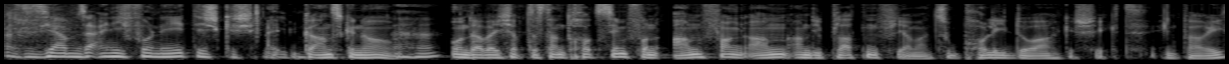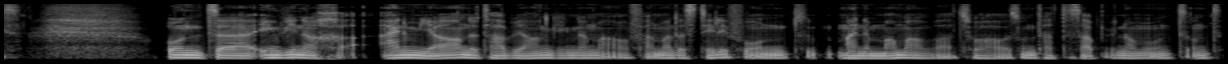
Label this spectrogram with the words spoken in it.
Also Sie haben sie eigentlich phonetisch geschrieben? Ganz genau. Aha. Und aber ich habe das dann trotzdem von Anfang an an die Plattenfirma zu Polydor geschickt in Paris. Und äh, irgendwie nach einem Jahr, anderthalb Jahren ging dann mal auf einmal das Telefon und meine Mama war zu Hause und hat das abgenommen. Und, und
